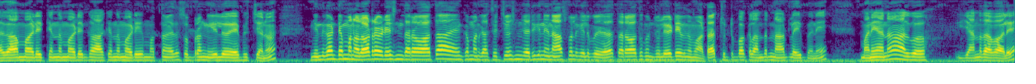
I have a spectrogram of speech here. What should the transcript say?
అది ఆ మడి కింద మడి ఇంకా ఆ కింద మడి మొత్తం అయితే శుభ్రంగా నీళ్ళు వేపించాను ఎందుకంటే మన లోటరీ వేసిన తర్వాత ఇంకా మనకి ఆ సిచ్యువేషన్ జరిగి నేను హాస్పిటల్కి వెళ్ళిపోయా కదా. తర్వాత కొంచెం లేట్ అయింది అనమాట చుట్టుపక్కల అందరూ నాట్లు అయిపోయినాయి. మనీ అన్న అదిగో ఈ అన్నది అవ్వాలి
